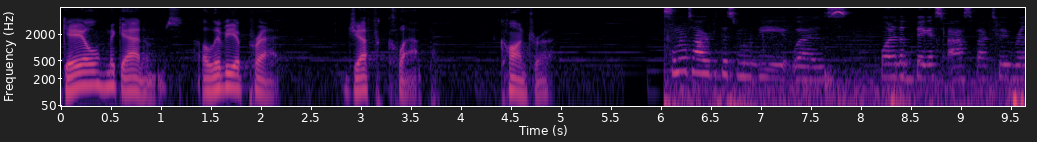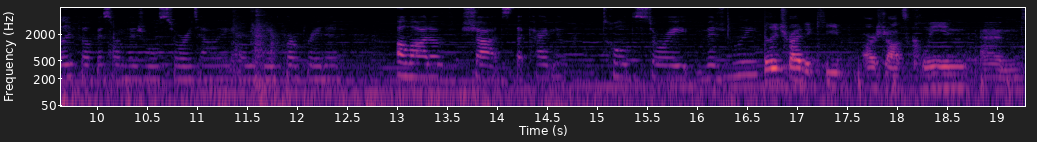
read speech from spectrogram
Gail McAdams, Olivia Pratt, Jeff Clapp, Contra. Cinematography of this movie was one of the biggest aspects. We really focused on visual storytelling and we incorporated a lot of shots that kind of told the story visually. Really tried to keep our shots clean and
